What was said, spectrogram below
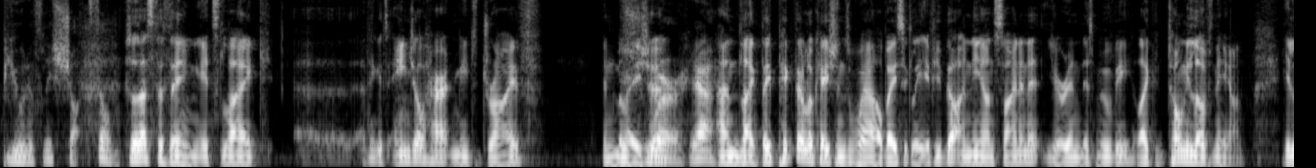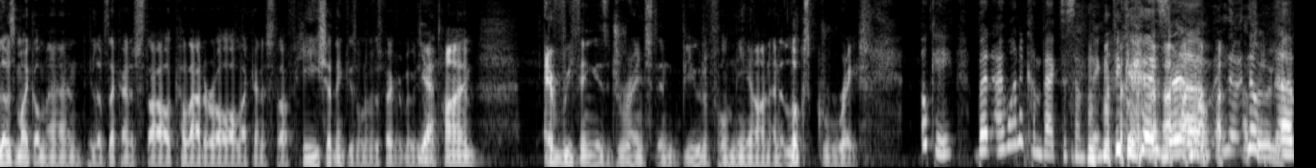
beautifully shot film. So that's the thing. It's like uh, I think it's Angel Heart meets Drive in Malaysia. Sure, yeah. And like they pick their locations well. Basically, if you've got a neon sign in it, you're in this movie. Like Tony loves neon. He loves Michael Mann. He loves that kind of style, Collateral, all that kind of stuff. Heat, I think, is one of his favorite movies Yeah. of all time. Everything is drenched in beautiful neon, and it looks great. Okay, but I want to come back to something because um, no, no, absolutely. uh,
